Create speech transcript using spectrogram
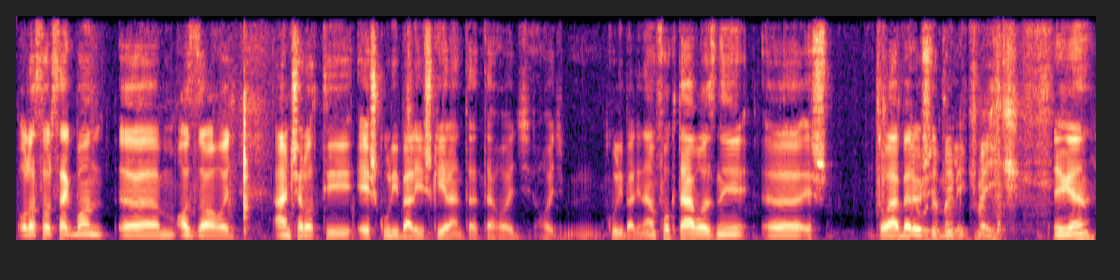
Olaszországban, um, azzal, hogy Ancelotti és Kulibali is kijelentette, hogy, hogy Kulibali nem fog távozni, uh, és tovább erősítik. Melyik, melyik? Igen.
